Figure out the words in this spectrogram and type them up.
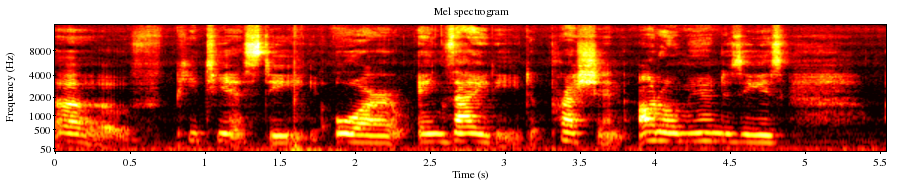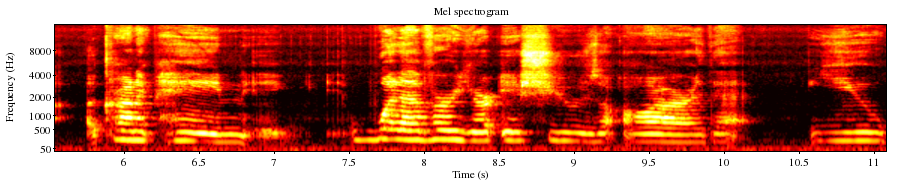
of PTSD or anxiety, depression, autoimmune disease, uh, chronic pain, whatever your issues are that you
